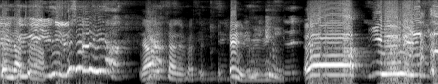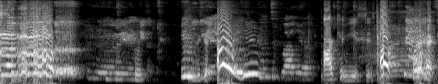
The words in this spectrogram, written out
Turn not turn off. Now it's time to press it. Oh! You I can use this. Oh! What the heck?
